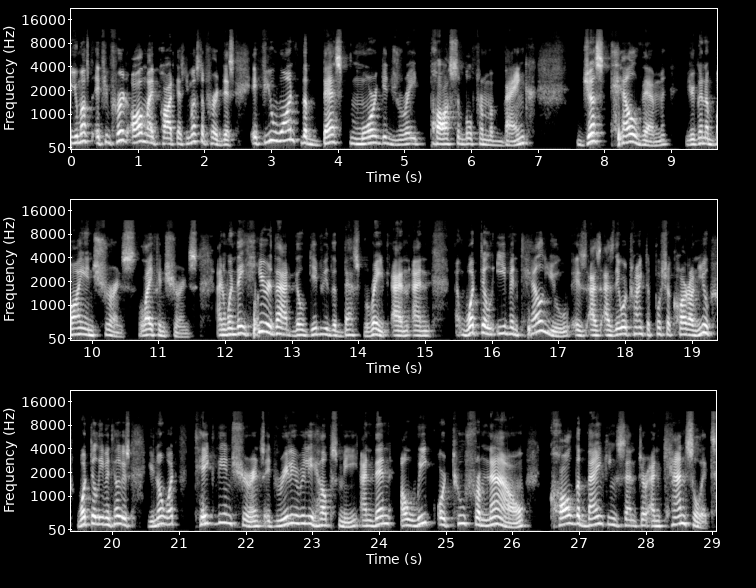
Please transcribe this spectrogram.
you must if you've heard all my podcasts, you must have heard this. If you want the best mortgage rate possible from a bank, just tell them you're going to buy insurance life insurance. And when they hear that they'll give you the best rate. And and what they'll even tell you is as as they were trying to push a card on you what they'll even tell you is you know what? Take the insurance. It really really helps me. And then a week or two from now call the banking center and cancel it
